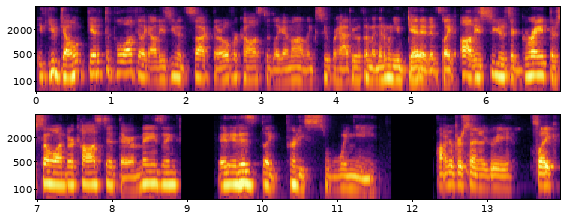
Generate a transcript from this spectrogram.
if you don't get it to pull off, you're like, oh, these units suck. They're overcosted. Like, I'm not like super happy with them. And then when you get it, it's like, oh, these units are great. They're so undercosted. They're amazing. It, it is like pretty swingy. 100% agree. It's like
